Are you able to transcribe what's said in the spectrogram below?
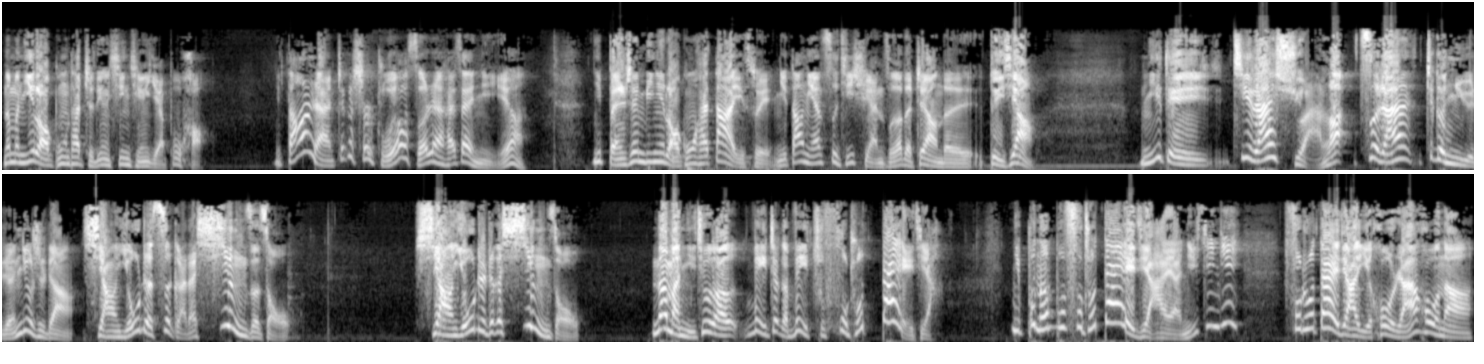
那么你老公他指定心情也不好。你当然这个事儿主要责任还在你呀、你本身比你老公还大一岁，你当年自己选择的这样的对象，你得既然选了，自然这个女人就是这样，想由着自个儿的性子走，想由着这个性走，那么你就要为这个为出付出代价，你不能不付出代价呀！你你你。付出代价以后，然后呢，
